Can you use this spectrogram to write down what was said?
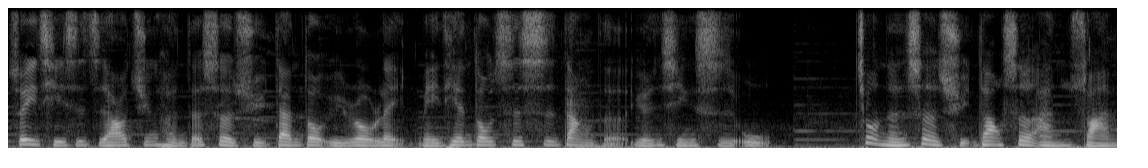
所以其实只要均衡的摄取蛋、豆、鱼肉类，每天都吃适当的原型食物，就能摄取到色氨酸。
